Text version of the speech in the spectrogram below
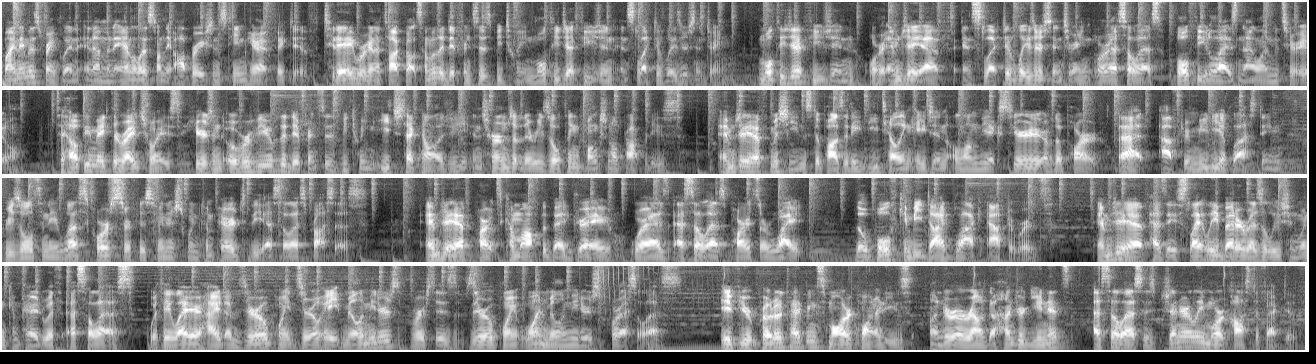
My name is Franklin and I'm an analyst on the operations team here at Fictiv. Today we're going to talk about some of the differences between multi-jet fusion and selective laser sintering. Multi-jet fusion, or MJF, and selective laser sintering, or SLS, both utilize nylon material. To help you make the right choice, here's an overview of the differences between each technology in terms of their resulting functional properties. MJF machines deposit a detailing agent along the exterior of the part that, after media blasting, results in a less coarse surface finish when compared to the SLS process. MJF parts come off the bed gray, whereas SLS parts are white, though both can be dyed black afterwards. MJF has a slightly better resolution when compared with SLS, with a layer height of 0.08 millimeters versus 0.1 millimeters for SLS. If you're prototyping smaller quantities, under around 100 units, SLS is generally more cost effective.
